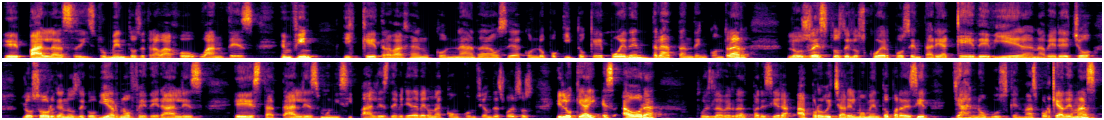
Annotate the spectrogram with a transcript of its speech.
eh, palas, instrumentos de trabajo, guantes, en fin, y que trabajan con nada, o sea, con lo poquito que pueden, tratan de encontrar los restos de los cuerpos en tarea que debieran haber hecho los órganos de gobierno federales, eh, estatales, municipales. Debería de haber una conjunción de esfuerzos y lo que hay es ahora, pues la verdad pareciera aprovechar el momento para decir, ya no busquen más, porque además...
